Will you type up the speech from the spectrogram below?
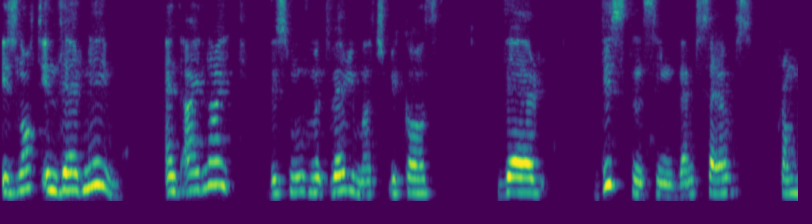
is not in their name. And I like this movement very much because they're distancing themselves from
